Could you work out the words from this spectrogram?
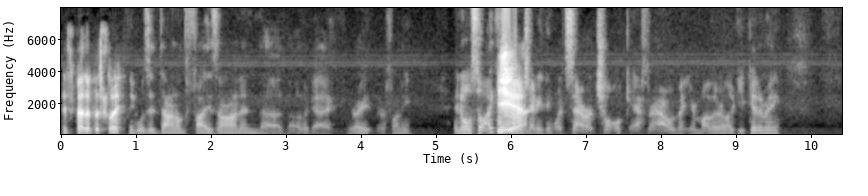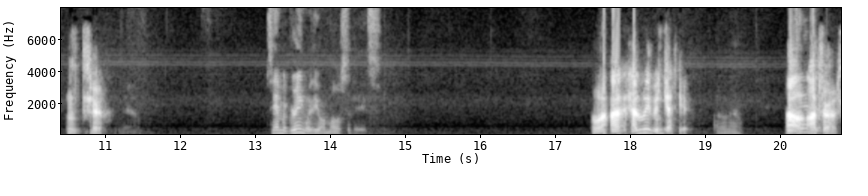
It's better this way. I think it was it Donald Faison and uh, the other guy, right? Or funny. And also, I can't Yeah. watch anything with Sarah Chalke after How I Met Your Mother. Like, you kidding me? Mm, Sure. Yeah. See, I'm agreeing with you on most of these. Well, I, how did we even get here? I don't know. Oh, Yeah. Entourage.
